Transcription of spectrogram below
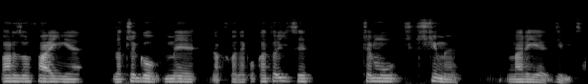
bardzo fajnie, dlaczego my, na przykład jako katolicy, czemu czcimy Maryję Dziewicę.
